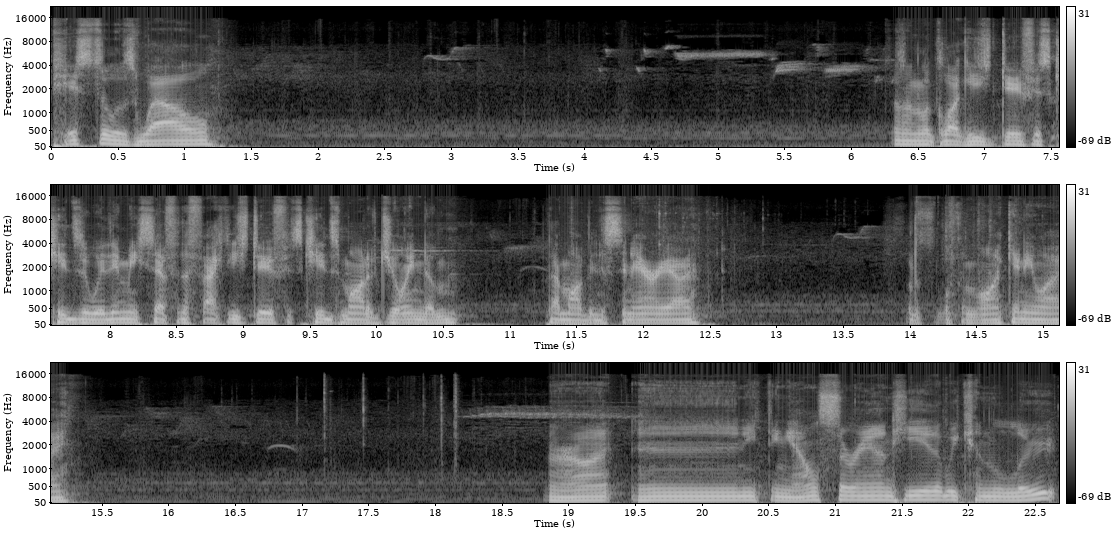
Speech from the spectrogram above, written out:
Pistol as well. Doesn't look like his doofus kids are with him, except for the fact his doofus kids might have joined him. That might be the scenario. What it's looking like anyway. Alright, anything else around here that we can loot?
